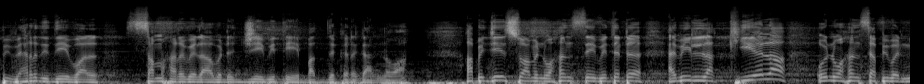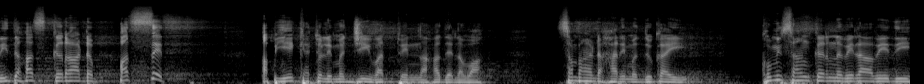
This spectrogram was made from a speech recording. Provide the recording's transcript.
අපි වැරදි දේවල් සමහර වෙලාවට ජීවිතයේ බද්ධ කරගන්නවා. අපි ජේ ස්වාමින් වහන්සේ වෙතට ඇවිල්ලා කියලා උන්වහන්සේ අපිව නිදහස් කරාට පස්සෙත් අපි ඒ ඇතුළෙම ජීවත් වෙන්න හදනවා. සමහරට හරිම දුකයි කොමිසං කරන වෙලාවේදී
